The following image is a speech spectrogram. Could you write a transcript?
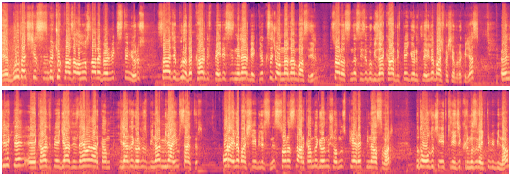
Ee, burada açıkçası sizi böyle çok fazla anonslarla bölmek istemiyoruz. Sadece burada Cardiff Bay'de sizi neler bekliyor kısaca onlardan bahsedelim. Sonrasında sizi bu güzel Cardiff Bay görüntüleriyle baş başa bırakacağız. Öncelikle e, Cardiff Bay'e geldiğinizde hemen arkam ileride gördüğünüz bina Millennium Center. Orayla başlayabilirsiniz. Sonrasında arkamda görmüş olduğunuz Pierret binası var. Bu da oldukça etkileyici kırmızı renkli bir bina.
